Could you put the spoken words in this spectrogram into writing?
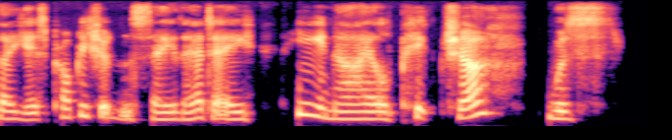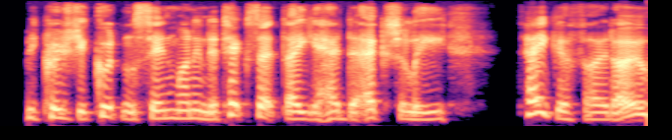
So, yes, probably shouldn't say that. A penile picture was because you couldn't send one in a text that day, you had to actually take a photo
